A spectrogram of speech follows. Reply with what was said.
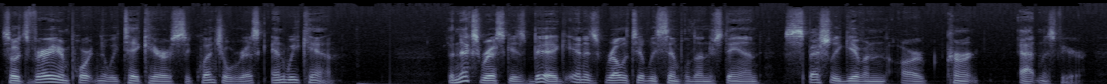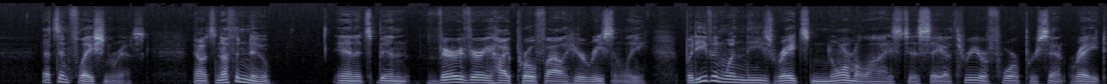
So it's very important that we take care of sequential risk, and we can. The next risk is big and it's relatively simple to understand, especially given our current atmosphere. That's inflation risk. Now, it's nothing new, and it's been very, very high profile here recently. But even when these rates normalize to, say, a 3 or 4% rate,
